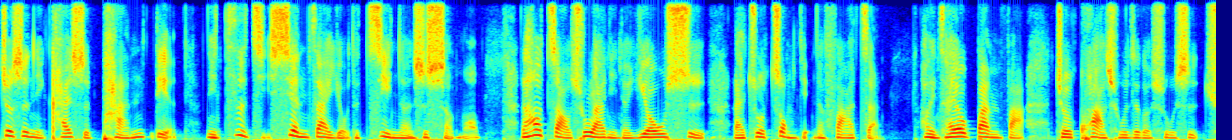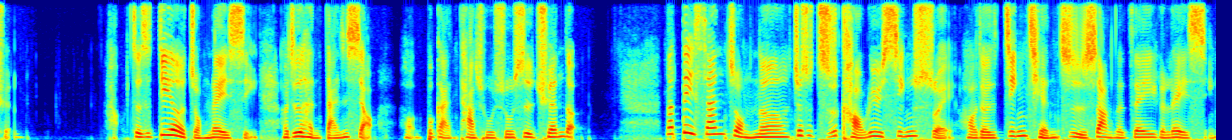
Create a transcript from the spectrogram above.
就是你开始盘点你自己现在有的技能是什么，然后找出来你的优势来做重点的发展，好，你才有办法就跨出这个舒适圈。好，这是第二种类型，好，就是很胆小，好，不敢踏出舒适圈的。那第三种呢，就是只考虑薪水，好的金钱至上的这一个类型。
